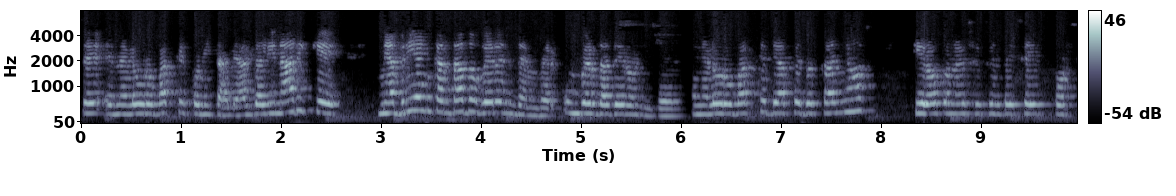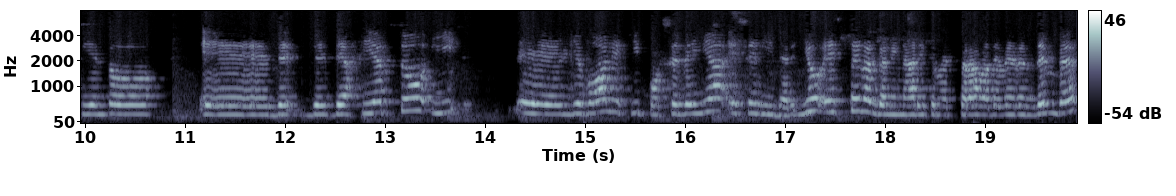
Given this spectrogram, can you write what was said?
ser en el Eurobasket con Italia, al Galinari que me habría encantado ver en Denver, un verdadero líder. En el Eurobasket de hace dos años tiró con el 66% eh, de, acierto y eh, llevó al equipo, se veía ese líder. Yo este era el Galinari que me esperaba de ver en Denver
